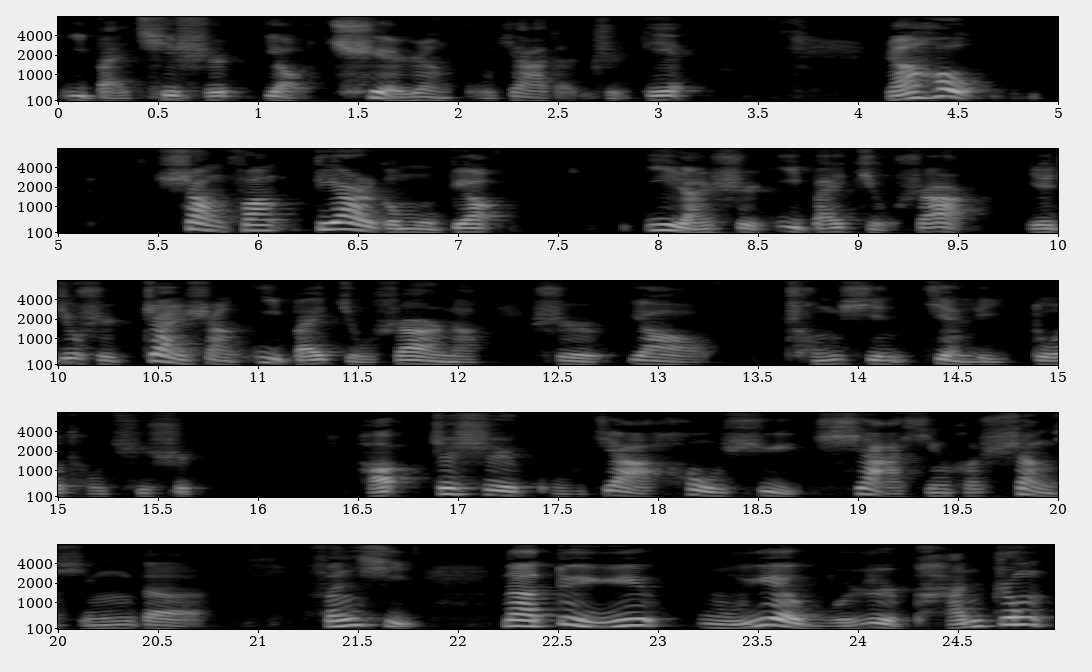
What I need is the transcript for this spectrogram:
一百七十，要确认股价的止跌。然后上方第二个目标依然是一百九十二，也就是站上一百九十二呢，是要重新建立多头趋势。好，这是股价后续下行和上行的分析。那对于五月五日盘中，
